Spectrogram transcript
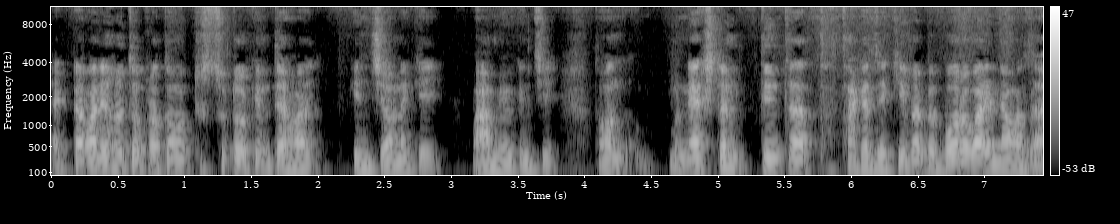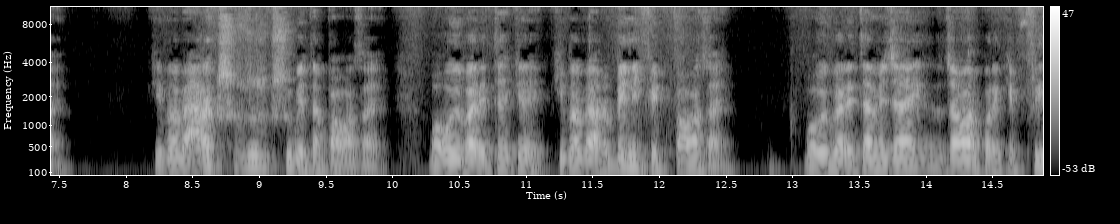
একটা বাড়ি হয়তো প্রথম একটু ছোট কিনতে হয়, কিনছে অনেকেই বা আমিও কিনছি। তখন নেক্সট টাইম চিন্তা থাকে যে কীভাবে বড় বাড়ি নেওয়া যায়? কীভাবে আরেক সুযোগ সুবিধা পাওয়া যায়? বা ওই বাড়ি থেকে কীভাবে আরও বেনিফিট পাওয়া যায়? বা ওই বাড়িতে আমি যাই, যাওয়ার পরে কি ফ্রি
